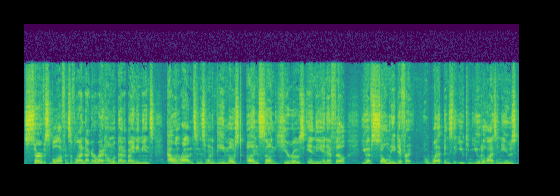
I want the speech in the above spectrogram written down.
serviceable offensive line. Not going to write home about it by any means. Allen Robinson is one of the most unsung heroes in the NFL. You have so many different weapons that you can utilize and use,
